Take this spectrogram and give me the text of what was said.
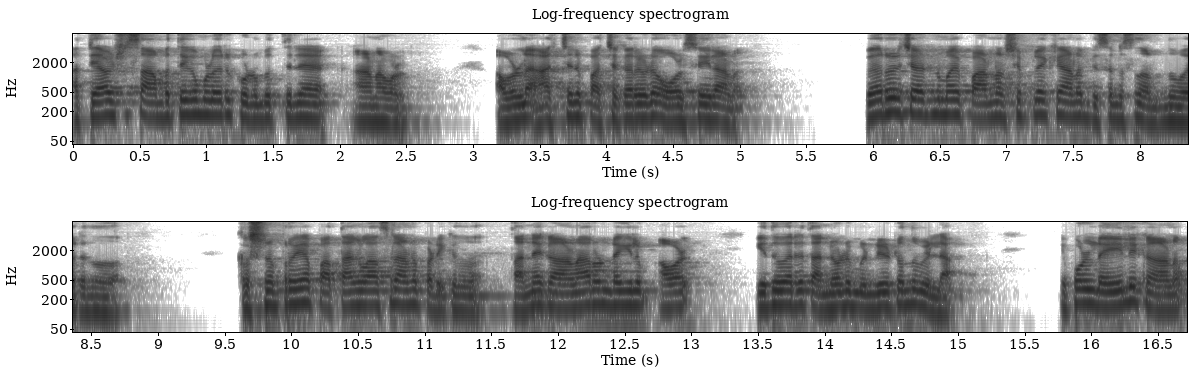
അത്യാവശ്യം സാമ്പത്തികമുള്ള ഒരു കുടുംബത്തിലെ ആണവൾ. അവളുടെ അച്ഛന് പച്ചക്കറിയുടെ ഹോൾസെയിലാണ്. വേറൊരു ചേട്ടനുമായി പാർട്ണർഷിപ്പിലേക്കാണ് ബിസിനസ് നടന്നു വരുന്നത് കൃഷ്ണപ്രിയ പത്താം ക്ലാസ്സിലാണ് പഠിക്കുന്നത്. തന്നെ കാണാറുണ്ടെങ്കിലും അവൾ ഇതുവരെ തന്നോട് മിണ്ടിയിട്ടൊന്നുമില്ല. ഇപ്പോൾ ഡെയിലി കാണും.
